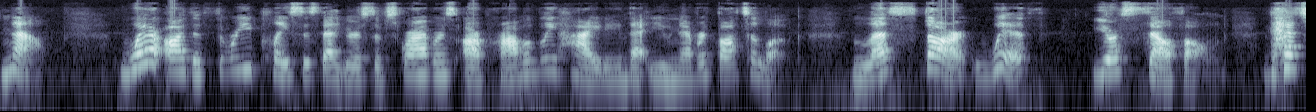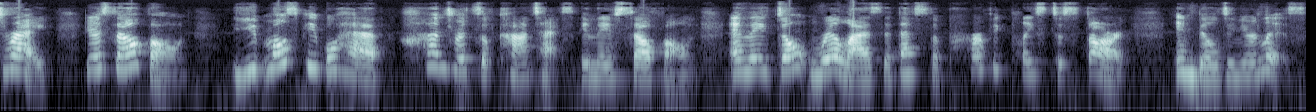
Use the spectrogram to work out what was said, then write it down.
Now, where are the three places that your subscribers are probably hiding that you never thought to look? Let's start with your cell phone. That's right, your cell phone. You most people have hundreds of contacts in their cell phone and they don't realize that that's the perfect place to start in building your list.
